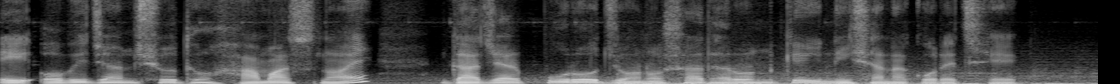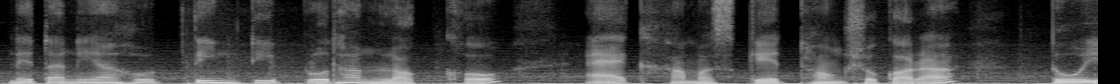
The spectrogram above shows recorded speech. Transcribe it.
এই অভিযান শুধু হামাস নয়, গাজার পুরো জনসাধারণকেই নিশানা করেছে। নেতানিয়াহুর তিনটি প্রধান লক্ষ্য, এক, হামাসকে ধ্বংস করা দুই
